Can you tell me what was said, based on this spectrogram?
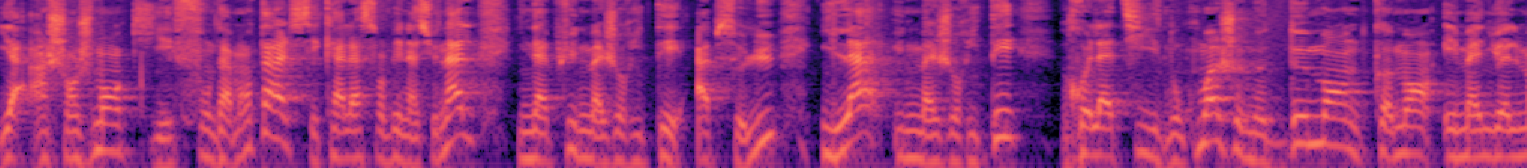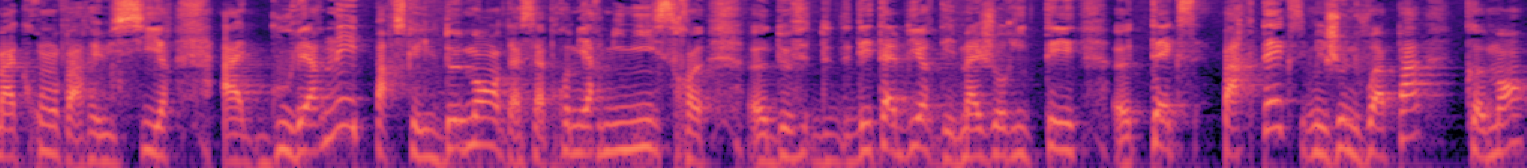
il y a un changement qui est fondamental. C'est qu'à l'Assemblée nationale, il n'a plus une majorité absolue. Il a une majorité relative. Donc moi, je me demande comment Emmanuel Macron va réussir à gouverner parce qu'il demande à sa première ministre euh, d'établir des majorités euh, texte par texte, mais je ne vois pas comment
